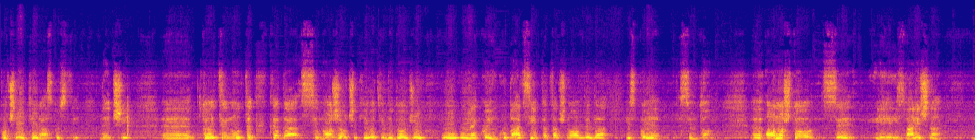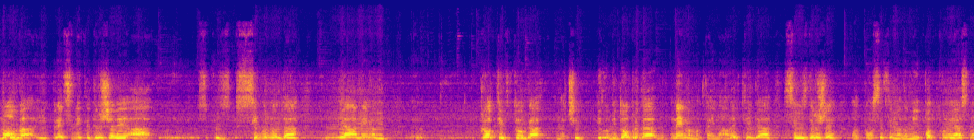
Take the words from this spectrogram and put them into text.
počinju ti raspusti deči. E, to je trenutak kada se može očekivati da dođu u, u nekoj inkubaciji, pa tačno ovde da ispolje simptome. E, ono što se je izvanična molba i predsednika države, a sigurno da ja nemam protiv toga, znači bilo bi dobro da nemamo taj nalet i da se uzdrže od posete, mada mi je potpuno jasno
